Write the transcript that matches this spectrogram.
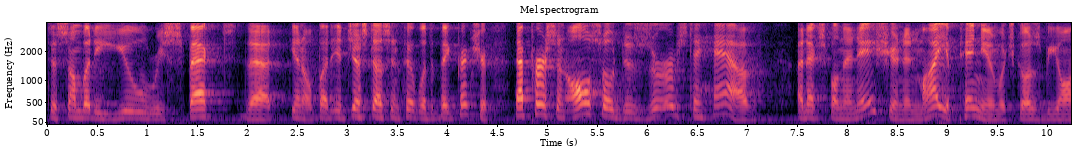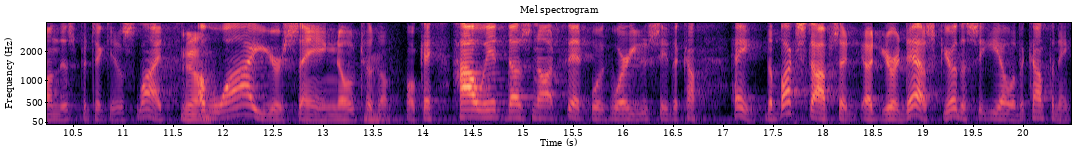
to somebody you respect that, you know, but it just doesn't fit with the big picture. That person also deserves to have an explanation, in my opinion, which goes beyond this particular slide, Yeah. of why you're saying no to them, okay? How it does not fit with where you see the company. Hey, the buck stops at, at your desk. You're the CEO of the company.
